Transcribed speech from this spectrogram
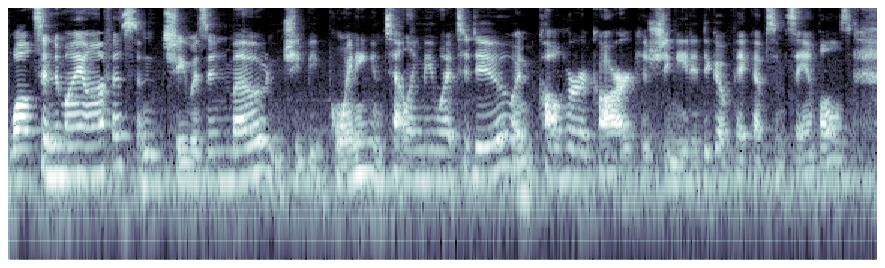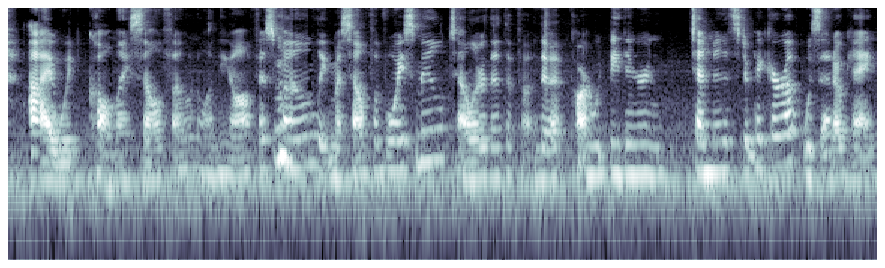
waltz into my office and she was in mode and she'd be pointing and telling me what to do and call her a car because she needed to go pick up some samples. I would call my cell phone on the office phone, leave myself a voicemail, tell her that the, the car would be there in 10 minutes to pick her up. Was that okay?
